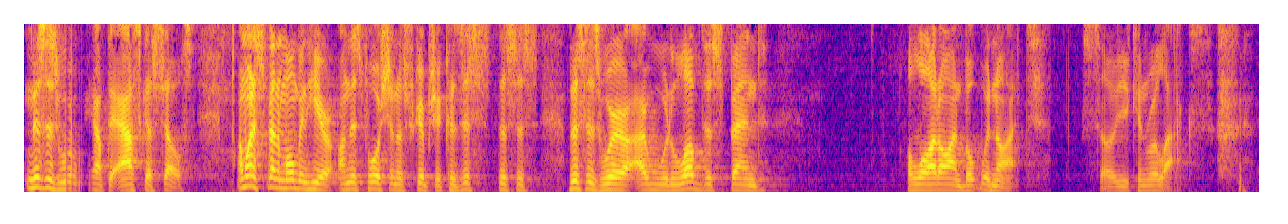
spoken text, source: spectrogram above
And this is where we have to ask ourselves. I want to spend a moment here on this portion of Scripture because this, this, is, this is where I would love to spend a lot on, but we're not. So you can relax.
